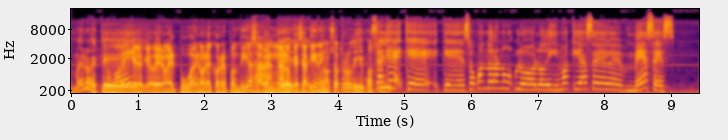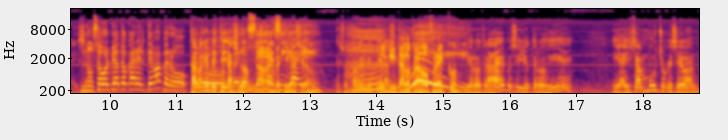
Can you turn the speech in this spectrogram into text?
Bueno, este. Es que lo que oyeron el púa y no les correspondía, saben ah, a lo que se atienen. Nosotros lo dijimos O sea aquí. que, que, que eso cuando lo, lo, lo dijimos aquí hace meses, no se volvió a tocar el tema, pero... Estaba en investigación. Pero Estaba en sigue investigación. ahí. Eso estaba en El investigación. guita lo trajo fresco. Y yo lo traje, pues si yo te lo dije. Y ahí están muchos que se van.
